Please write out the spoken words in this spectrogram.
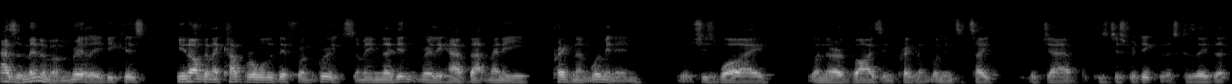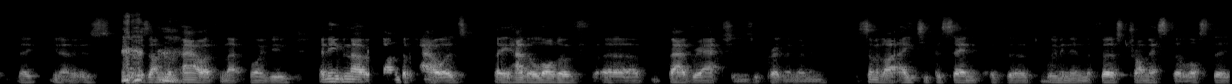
as a minimum, really, because you're not going to cover all the different groups. I mean, they didn't really have that many pregnant women in, which is why when they're advising pregnant women to take the jab is just ridiculous because they, they, you know, it was, it was underpowered from that point of view. And even though it was underpowered, they had a lot of uh, bad reactions with pregnant women. Something like 80% of the women in the first trimester lost their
